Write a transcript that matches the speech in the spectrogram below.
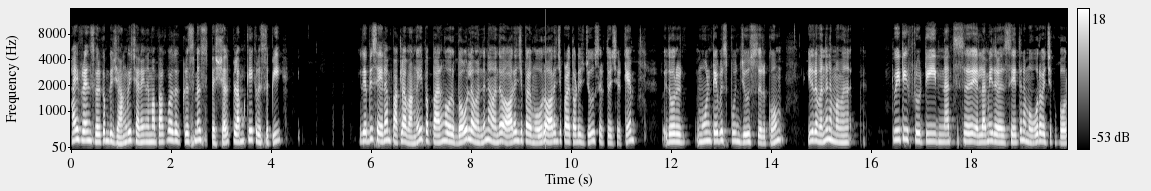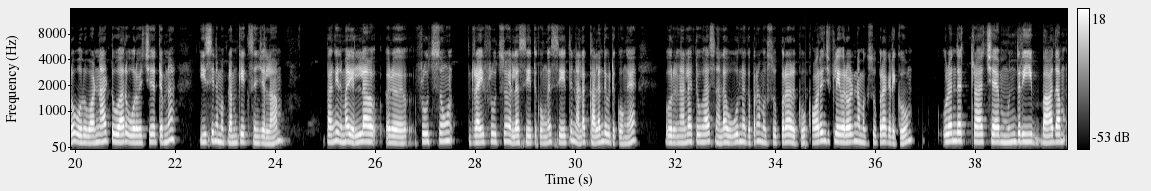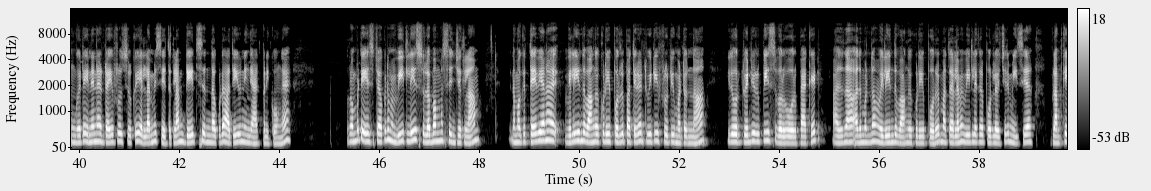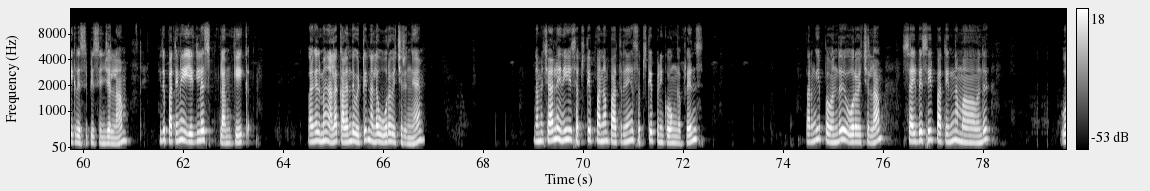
Hi friends welcome to Jhanvi channel நம்ம பார்க்க போகிறது Christmas special plum cake recipe இது எப்படி செய்யலாம் பார்க்கலாம் வாங்க. இப்போ பாருங்கள் ஒரு பவுலில் வந்து நான் வந்து ஆரஞ்சு பழம் ஒரு ஆரஞ்சு பழத்தோட ஜூஸ் எடுத்து வச்சுருக்கேன். இது ஒரு மூணு டேபிள் ஸ்பூன் ஜூஸ் இருக்கும். இதில் வந்து நம்ம ட்வீட்டி ஃப்ரூட்டி நட்ஸு எல்லாமே இதில் சேர்த்து நம்ம ஊற வச்சுக்க போகிறோம் ஒரு ஒன் ஹவர் டூ ஹவர் ஊற வச்சுட்டோம்னா ஈஸியாக நம்ம ப்ளம் கேக் செஞ்சிடலாம். பாருங்கள் இது மாதிரி எல்லா ஃப்ரூட்ஸும் ட்ரை ஃப்ரூட்ஸும் எல்லாம் சேர்த்துக்கோங்க. சேர்த்து நல்லா கலந்து விட்டுக்கோங்க. ஒரு நல்லா டூ ஹார்ஸ் நல்லா ஊறினதுக்கப்புறம் நமக்கு சூப்பராக இருக்கும். ஆரஞ்சு ஃப்ளேவரோடு நமக்கு சூப்பராக கிடைக்கும். உலர்ந்த திராட்சை முந்திரி பாதாம் உங்கள்கிட்ட என்னென்ன ட்ரை ஃப்ரூட்ஸ் இருக்கோ எல்லாமே சேர்த்துக்கலாம். டேட்ஸ் இருந்தால் கூட அதையும் நீங்கள் ஆட் பண்ணிக்கோங்க. ரொம்ப டேஸ்ட்டாக கூட நம்ம வீட்டிலேயே சுலபமாக செஞ்சுக்கலாம். நமக்கு தேவையான வெளியேந்து வாங்கக்கூடிய பொருள் பார்த்தீங்கன்னா ட்வீட்டி ஃப்ரூட்டி மட்டும்தான். இது ஒரு டுவெண்ட்டி ருபீஸ் வரும் ஒரு பேக்கெட் அதுதான் அது மட்டும் தான் வெளியேந்து வாங்கக்கூடிய பொருள். மற்ற எல்லாமே வீட்டில் இருக்கிற பொருளை வச்சு நம்ம ஈஸியாக ப்ளம் கேக் ரெசிபி செஞ்சிடலாம். இது பார்த்திங்கன்னா எக்லெஸ் ப்ளம் கேக் பாருங்கள் இது மாதிரி நல்லா கலந்து விட்டு நல்லா ஊற வச்சுருங்க. நம்ம சேனலை இனி சப்ஸ்கிரைப் பண்ணால் பார்த்துருந்தீங்க சப்ஸ்கிரைப் பண்ணிக்கோங்க ஃப்ரெண்ட்ஸ் பாருங்கள் இப்போ வந்து ஊற வச்சிடலாம். சைட் பை சைட் பார்த்திங்கன்னா நம்ம வந்து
